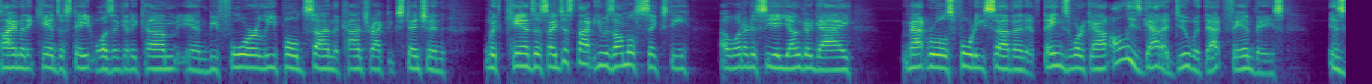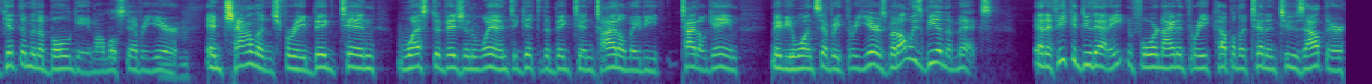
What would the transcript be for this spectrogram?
at Kansas State wasn't going to come, and before Leipold signed the contract extension with Kansas, I just thought he was almost 60. I wanted to see a younger guy Matt Rhule's 47. If things work out, all he's got to do with that fan base is get them in a bowl game almost every year mm-hmm. and challenge for a Big Ten West Division win to get to the Big Ten title, maybe title game, maybe once every three years, but always be in the mix. And if he could do that, eight and four, nine and three, couple of ten and twos out there,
